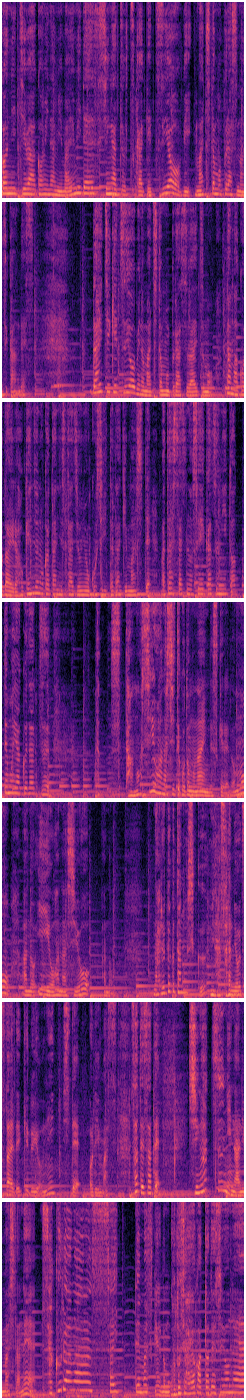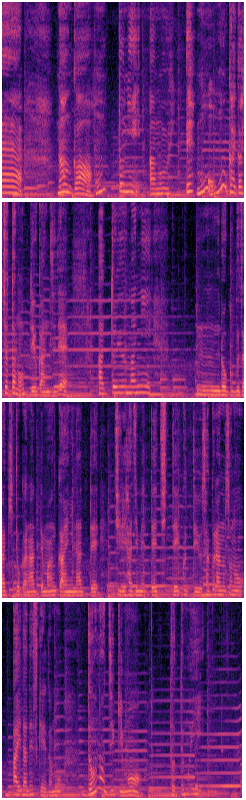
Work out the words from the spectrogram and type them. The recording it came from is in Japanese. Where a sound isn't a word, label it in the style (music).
こんにちは小南真由美です。4月2日月曜日まちともプラスの時間です。第一月曜日のまちともプラスはいつも多摩小平保健所の方にスタジオにお越しいただきまして私たちの生活にとっても役立つ楽しいお話ってこともないんですけれどもあのいいお話をあのなるべく楽しく皆さんにお伝えできるようにしております。さてさて4月になりましたね。桜が咲いてますけれども今年早かったですよね。なんか本当にあのえもうもう開花しちゃったの？っていう感じであっという間にうん六分咲きとかなって満開になって散り始めて散っていくっていう桜のその間ですけれどもどの時期もとってもいい。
